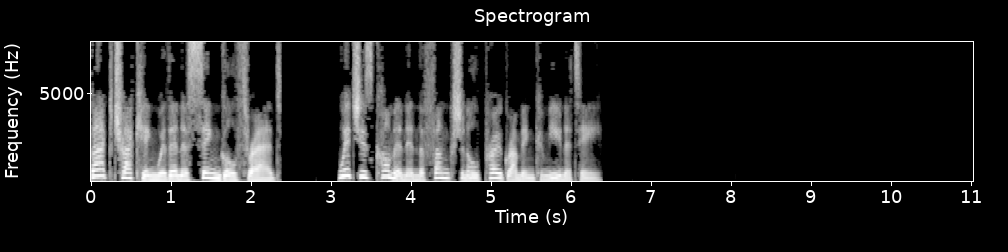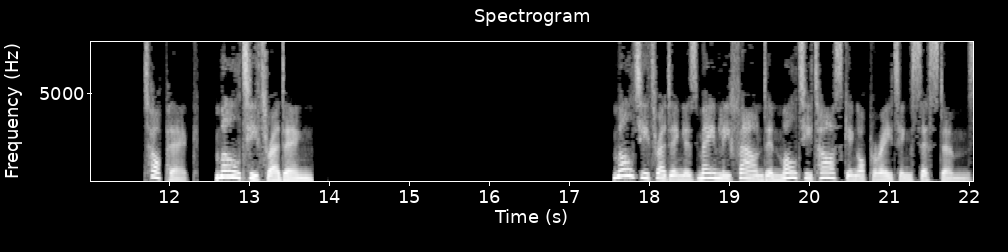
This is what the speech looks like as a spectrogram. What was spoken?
backtracking within a single thread, which is common in the functional programming community. Topic: Multithreading. Multithreading is mainly found in multitasking operating systems.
